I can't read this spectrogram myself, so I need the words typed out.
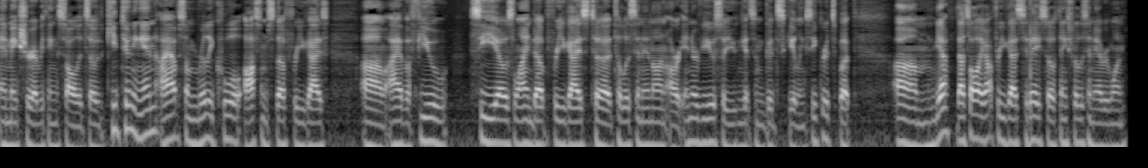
and make sure everything's solid. So keep tuning in. I have some really cool, awesome stuff for you guys. Um, I have a few CEOs lined up for you guys to to listen in on our interview, so you can get some good scaling secrets. But um, yeah, that's all I got for you guys today. So thanks for listening, everyone.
